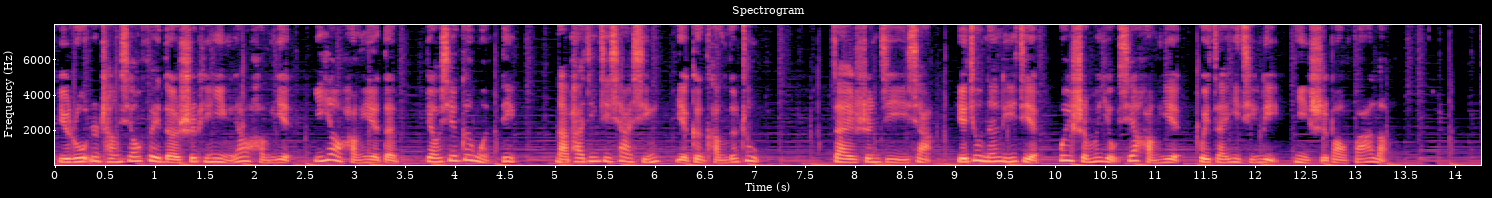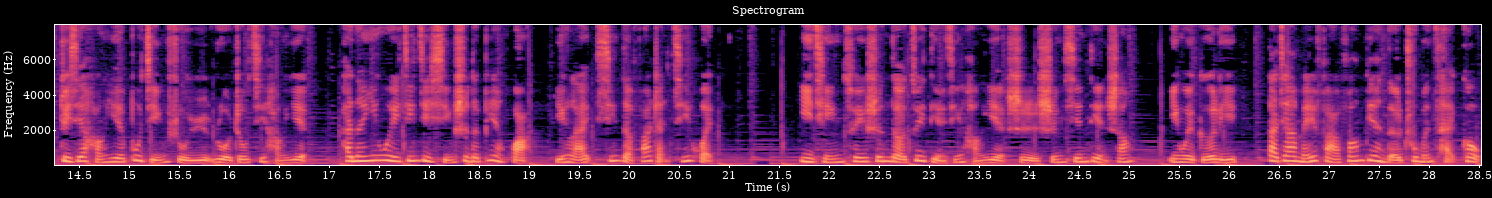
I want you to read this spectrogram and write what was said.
比如日常消费的食品饮料行业、医药行业等，表现更稳定，哪怕经济下行也更扛得住。再升级一下，也就能理解为什么有些行业会在疫情里逆势爆发了。这些行业不仅属于弱周期行业，还能因为经济形势的变化迎来新的发展机会。疫情催生的最典型行业是生鲜电商。因为隔离，大家没法方便的出门采购，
